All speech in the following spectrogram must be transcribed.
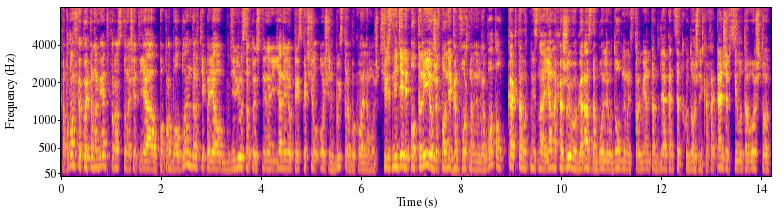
А потом в какой-то момент просто, значит, я попробовал блендер, типа, я удивился, то есть я на него перескочил очень быстро, буквально, может. Через недели полторы я уже вполне комфортно в нем работал. Как-то вот, не знаю, я нахожу его гораздо более удобным инструментом для концепт-художников. Опять же, в силу того, что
